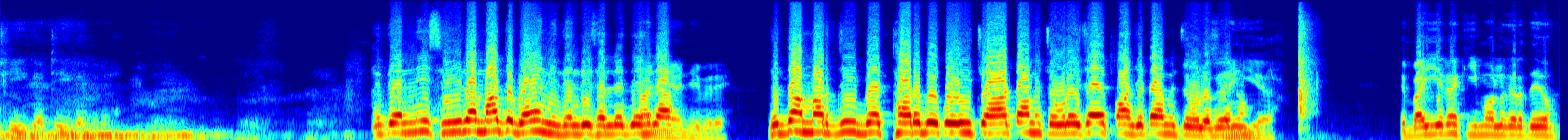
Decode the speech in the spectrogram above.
ਠੀਕ ਹੈ ਠੀਕ ਹੈ ਵੀਰੇ। ਨਹੀਂ ਤੇ ਇੰਨੀ ਸੀਲ ਆ ਮੱਝ ਬਹਿ ਨਹੀਂ ਦਿੰਦੀ ਥੱਲੇ ਦੇਖ ਲੈ। ਹਾਂਜੀ ਹਾਂਜੀ ਵੀਰੇ। ਜਿੱਦਾਂ ਮਰਜ਼ੀ ਬੈਠਾ ਰਵੇ ਕੋਈ ਚਾਰ ਟਾਈਮ ਚੋਲੇ ਚਾਹੇ ਪੰਜ ਟਾਈਮ ਚੋਲਵੇ ਇਹਨੂੰ ਸਹੀ ਹੈ। ਤੇ ਬਾਈ ਇਹਦਾ ਕੀ ਮੁੱਲ ਕਰਦੇ ਹੋ?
